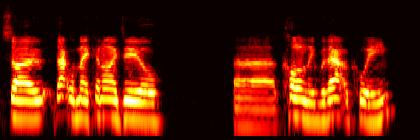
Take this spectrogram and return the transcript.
So that will make an ideal uh, colony without a queen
